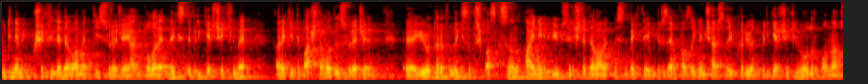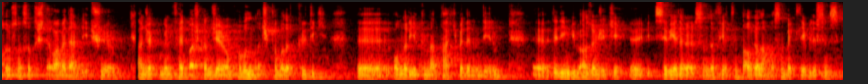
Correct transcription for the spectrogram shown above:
bu dinamik bu şekilde devam ettiği sürece yani dolar endeksinde bir geri çekilme hareketi başlamadığı sürece Euro tarafındaki satış baskısının aynı yükselişte devam etmesini bekleyebiliriz. En fazla gün içerisinde yukarı yönlü bir geri çekilme olur. Ondan sonrasında satış devam eder diye düşünüyorum. Ancak bugün Fed Başkanı Jerome Powell'ın açıklamaları kritik. Onları yakından takip edelim diyelim. Dediğim gibi az önceki seviyeler arasında fiyatın dalgalanmasını bekleyebilirsiniz.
